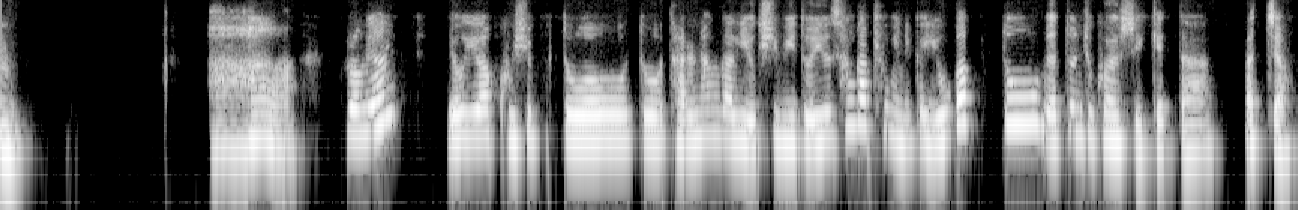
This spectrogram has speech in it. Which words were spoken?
음. 아, 그러면 여기가 90도, 또 다른 한각이 62도, 이거 삼각형이니까 요 각도 몇 도인지 구할 수 있겠다. 맞죠?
